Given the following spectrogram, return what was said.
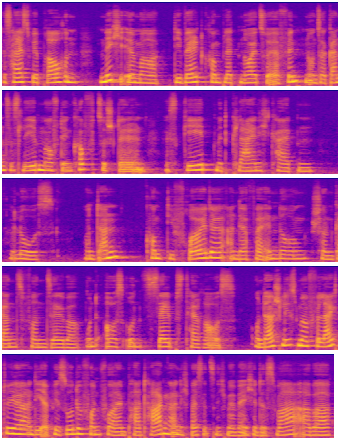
Das heißt, wir brauchen nicht immer die Welt komplett neu zu erfinden, unser ganzes Leben auf den Kopf zu stellen. Es geht mit Kleinigkeiten los. Und dann kommt die Freude an der Veränderung schon ganz von selber und aus uns selbst heraus. Und da schließen wir vielleicht wieder an die Episode von vor ein paar Tagen an. Ich weiß jetzt nicht mehr, welche das war, aber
